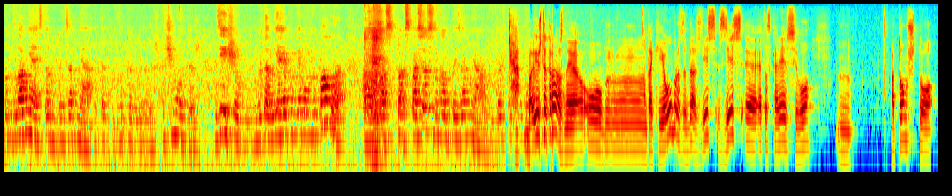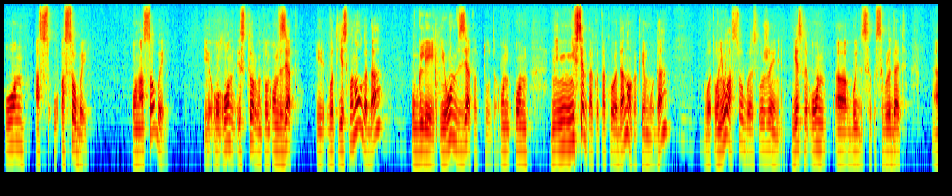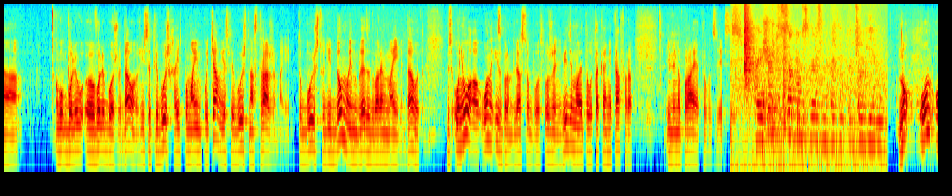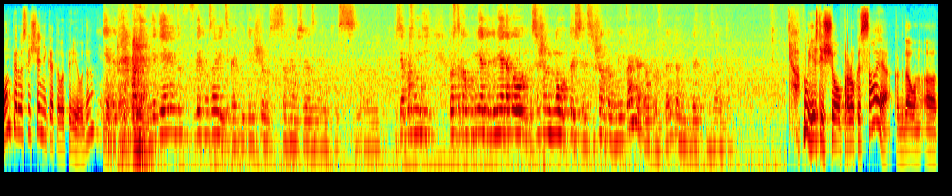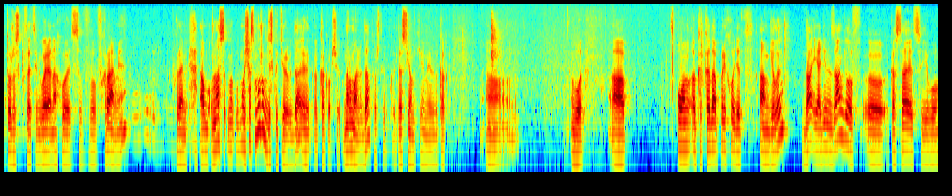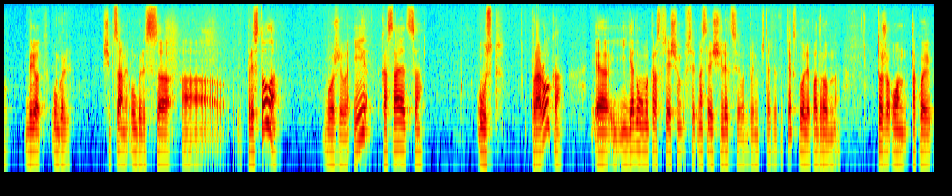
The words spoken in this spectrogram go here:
вот главня исторгнутая из огня, это вот э, почему это? Где еще? Ну, там, я, я, я помню Павла, а спасется, ну, как бы из огня. Боюсь, что это разные о, такие образы. Да, здесь, здесь э, это, скорее всего, о том, что он ос, особый. Он особый, и он исторгнут, он, он взят. И вот есть много, да, углей, и он взят оттуда. Он, он не всем такое, такое дано, как ему, да? Вот, у него особое служение. Если он э, будет соблюдать волю, э, волю Божию, да, если ты будешь ходить по моим путям, если будешь на страже моей, то будешь судить дома и наблюдать за дворами моими, да, вот. То есть у него а, он избран для особого служения. Видимо, это вот такая метафора именно про это вот здесь. А еще что с огнем связаны какие-то другие ну, он, он первосвященник этого периода. Нет, это, это понятно. Нет, я имею в виду в этом завете какие-то еще с огнем связанные. Вот, с, э, то есть я просто не, просто как бы меня, для меня такой совершенно, ну, то есть совершенно как бы уникальный это образ, да, там, для этого завета. Ну, есть еще пророк Исаия, когда он э, тоже, кстати говоря, находится в, в храме. В храме. А у нас мы сейчас можем дискутировать, да? Или как, как вообще? Нормально, да? Потому что для съемки я имею в виду как. Э, вот. А, он, когда приходят ангелы, да, и один из ангелов э, касается его, берет уголь, щипцами уголь с а, престола Божьего и касается уст пророка, Э, я думаю, мы как раз в следующем, на следующей лекции вот будем читать этот текст более подробно. Тоже он такой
